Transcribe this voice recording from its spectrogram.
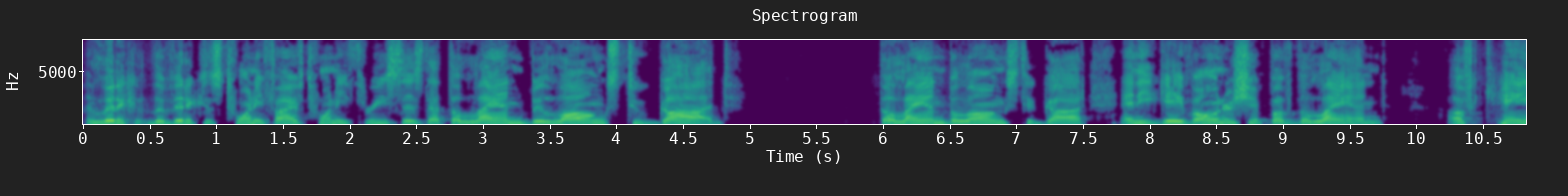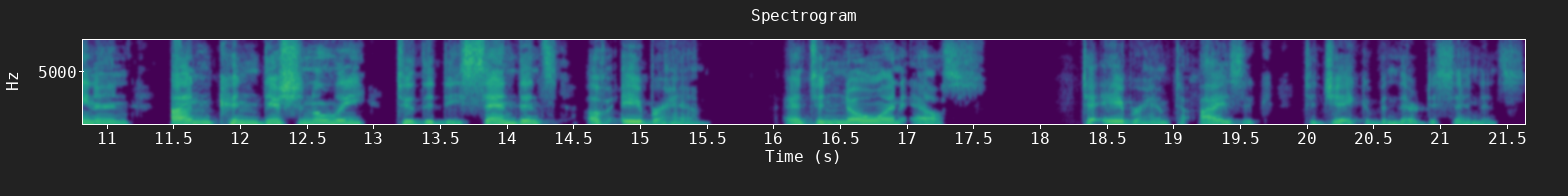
And Leviticus 25 23 says that the land belongs to God. The land belongs to God, and He gave ownership of the land of Canaan unconditionally to the descendants of Abraham and to no one else, to Abraham, to Isaac, to Jacob, and their descendants.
